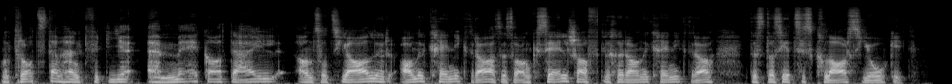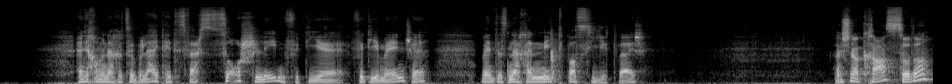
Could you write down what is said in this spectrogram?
Und trotzdem hängt für die ein mega Teil an sozialer Anerkennung dran, also so an gesellschaftlicher Anerkennung dran, dass das jetzt ein klares Ja gibt. Und ich habe mir nachher so überlegt, hey, das wäre so schlimm für die, für die Menschen, wenn das nachher nicht passiert, weißt Das ist noch krass, oder?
